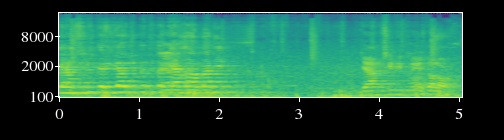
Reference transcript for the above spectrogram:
ਜੈਮ ਸਿੰਘ ਕਰੀ ਜਾਓ ਜਿੱਥੇ ਜਿੱਥੇ ਕੈਮਰਾ ਆਉਂਦਾ ਜੀ। ਜੈਮ ਦੀ ਪ੍ਰੇਜ਼ ਦਾ ਲਾਰਡ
